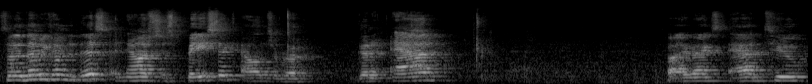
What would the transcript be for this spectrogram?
So then we come to this, and now it's just basic algebra. I'm Gonna add 5x, add 2,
